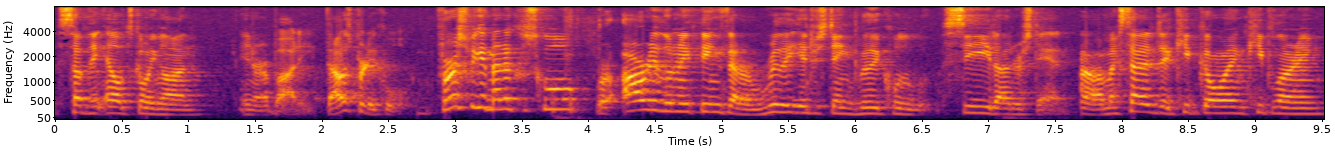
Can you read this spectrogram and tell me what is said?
something else going on in our body. That was pretty cool. First week of medical school, we're already learning things that are really interesting, really cool to see, to understand. Uh, I'm excited to keep going, keep learning.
